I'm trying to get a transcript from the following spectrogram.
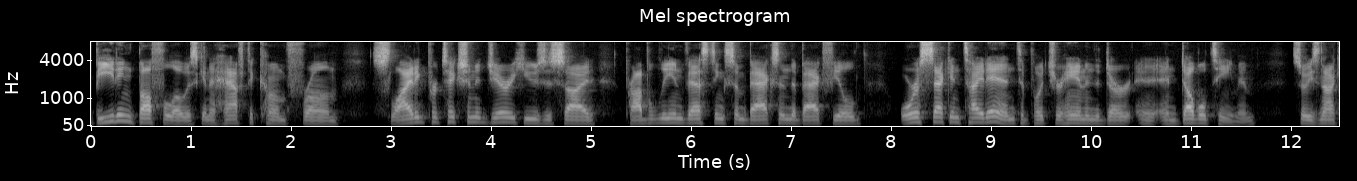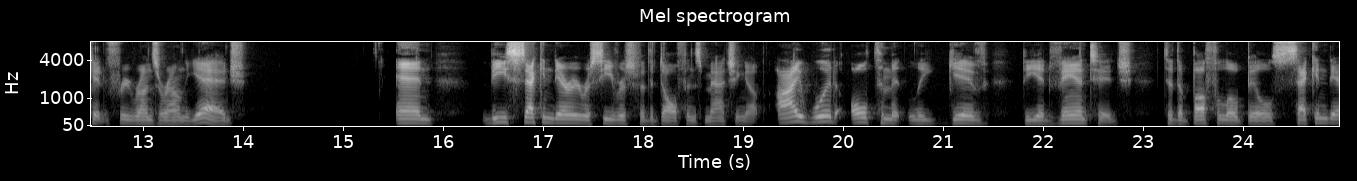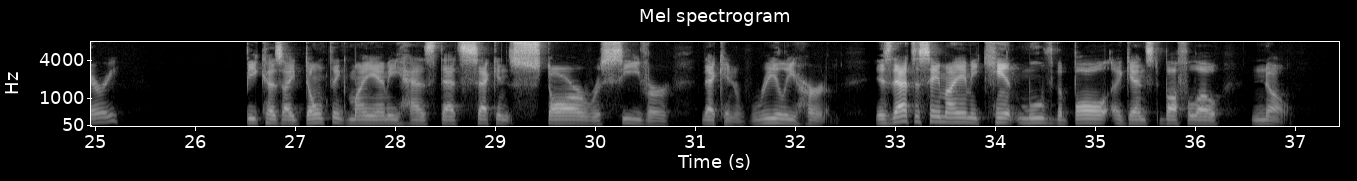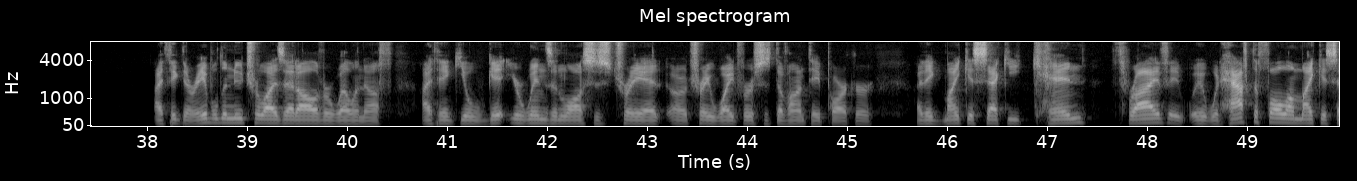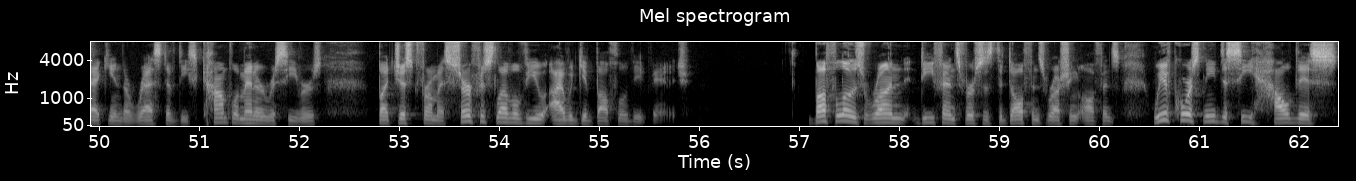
Beating Buffalo is going to have to come from sliding protection at Jerry Hughes' side, probably investing some backs in the backfield or a second tight end to put your hand in the dirt and, and double team him so he's not getting free runs around the edge. And these secondary receivers for the Dolphins matching up. I would ultimately give the advantage to the Buffalo Bills secondary because I don't think Miami has that second star receiver that can really hurt them. Is that to say Miami can't move the ball against Buffalo? No. I think they're able to neutralize that Oliver well enough. I think you'll get your wins and losses, Trey, uh, Trey White versus DeVante Parker. I think Mike Gesicki can thrive. It, it would have to fall on Mike Gesicki and the rest of these complementary receivers. But just from a surface level view, I would give Buffalo the advantage. Buffalo's run defense versus the Dolphins' rushing offense. We, of course, need to see how this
